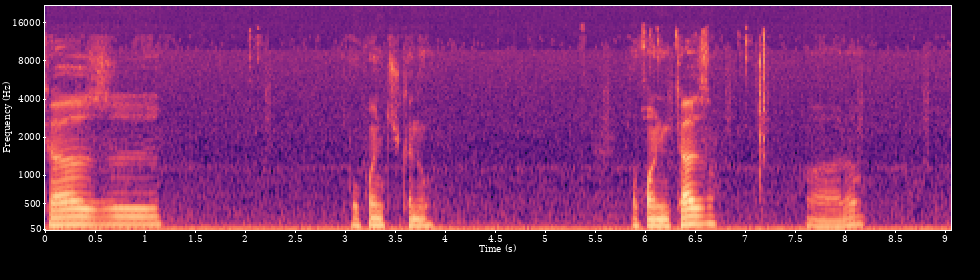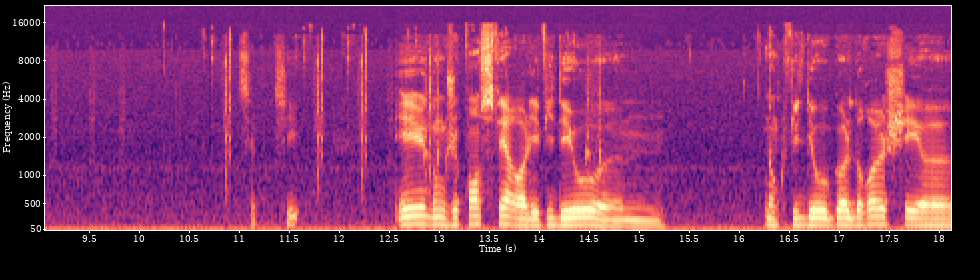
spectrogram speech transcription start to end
case? On prend une tucano. On prend une case. Voilà. C'est parti. Et donc je pense faire les vidéos... Euh, donc vidéo Gold Rush et euh,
